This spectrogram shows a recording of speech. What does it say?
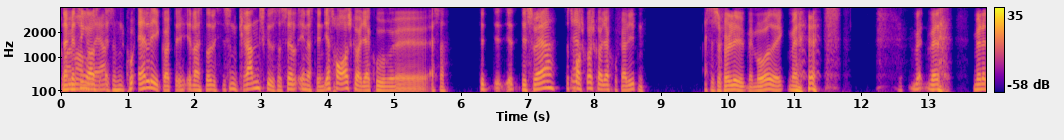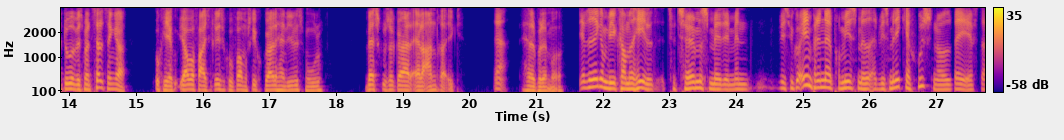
drømmer men jeg tænker også, altså, sådan, kunne alle ikke godt det et eller andet sted, hvis de sådan grænskede sig selv inderst inde? Jeg tror også godt, jeg kunne, øh, altså, det, det, desværre, så tror Ja. jeg også godt, jeg kunne falde i den. Altså selvfølgelig med måde, ikke? Men, men, men, men at du ved, hvis man selv tænker, okay, jeg, jeg var faktisk i risiko for at måske kunne gøre det her en lille smule, hvad skulle så gøre, at alle andre ikke Ja. havde det på den måde? jeg ved ikke, om vi er kommet helt to terms med det, men hvis vi går ind på den der præmis med, at hvis man ikke kan huske noget bagefter,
